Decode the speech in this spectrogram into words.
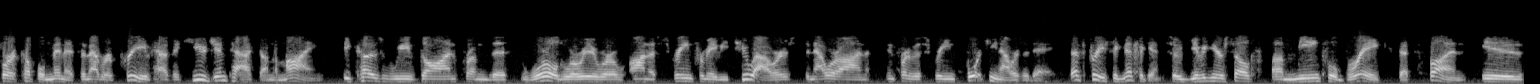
for a couple minutes. And that reprieve has a huge impact on the mind because we've gone from this world where we were on a screen for maybe two hours to now we're on in front of a screen 14 hours a day. That's pretty significant. So giving yourself a meaningful break that's fun is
